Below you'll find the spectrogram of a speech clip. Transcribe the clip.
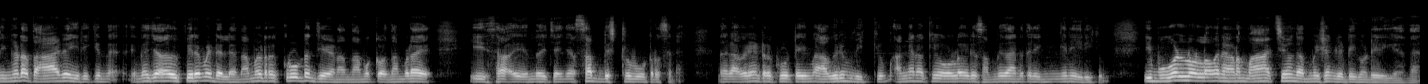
നിങ്ങളുടെ താഴെ ഇരിക്കുന്ന എന്ന് വെച്ചാൽ പിരമിഡ് അല്ലേ? നമ്മൾ റിക്രൂട്ടും ചെയ്യണം നമുക്ക് നമ്മുടെ ഈ എന്ന് വെച്ച് കഴിഞ്ഞാൽ സബ് ഡിസ്ട്രിബ്യൂട്ടേഴ്സിന് എന്നിട്ട് അവരെ റിക്രൂട്ട് ചെയ്യുമ്പോൾ അവരും വിൽക്കും അങ്ങനെയൊക്കെയുള്ള ഒരു സംവിധാനത്തിൽ ഇങ്ങനെ ഇരിക്കും. ഈ മുകളിലുള്ളവനാണ് മാക്സിമം കമ്മീഷൻ കിട്ടിക്കൊണ്ടിരിക്കുന്നത്.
